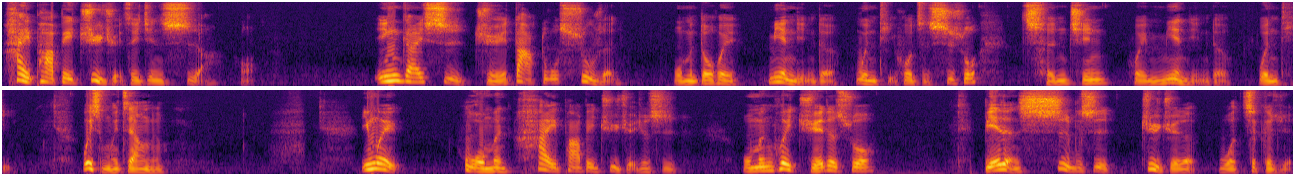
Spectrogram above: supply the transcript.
害怕被拒绝这件事啊。应该是绝大多数人，我们都会面临的问题，或者是说曾经会面临的问题。为什么会这样呢？因为我们害怕被拒绝，就是我们会觉得说，别人是不是拒绝了我这个人？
